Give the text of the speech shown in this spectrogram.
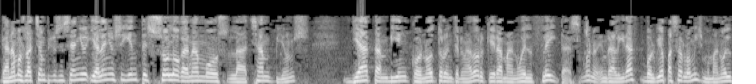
Ganamos la Champions ese año y al año siguiente solo ganamos la Champions, ya también con otro entrenador que era Manuel Fleitas. Bueno, en realidad volvió a pasar lo mismo. Manuel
